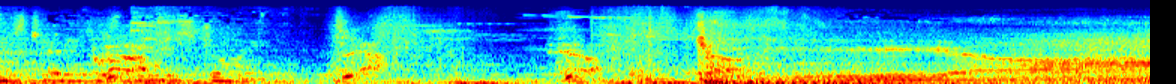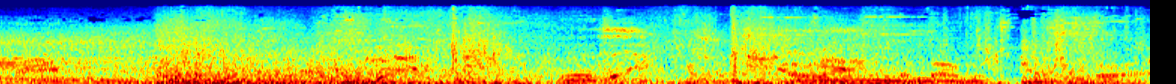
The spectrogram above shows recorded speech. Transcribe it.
team's turret has been destroyed. This around the moment before.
